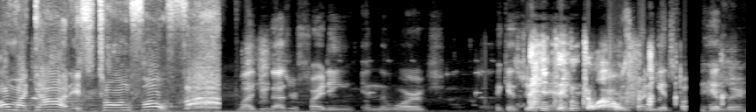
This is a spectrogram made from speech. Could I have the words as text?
Oh my god, it's Tong Fo. Fuck! While you guys were fighting in the war of, against 18, Japan, I was fighting against fucking Hitler.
